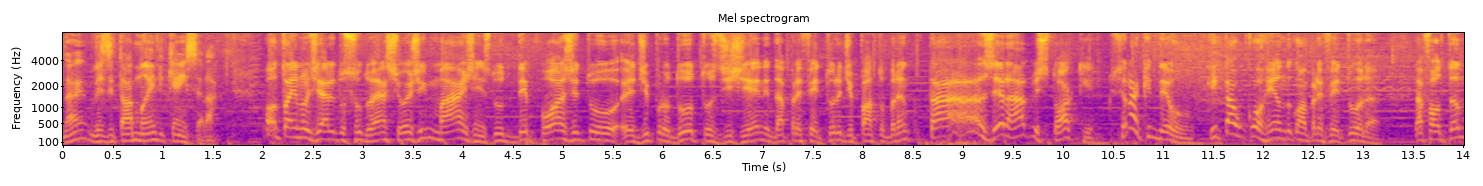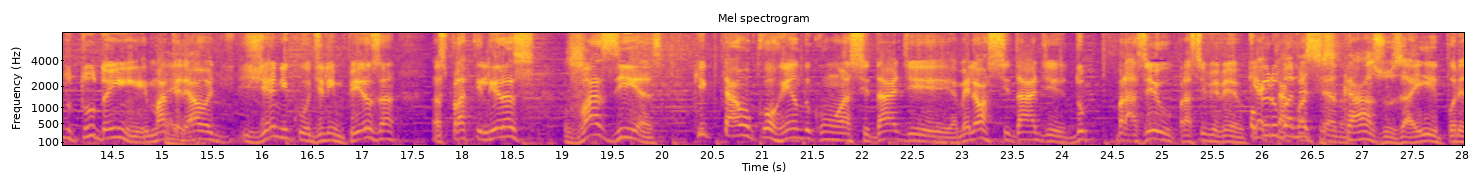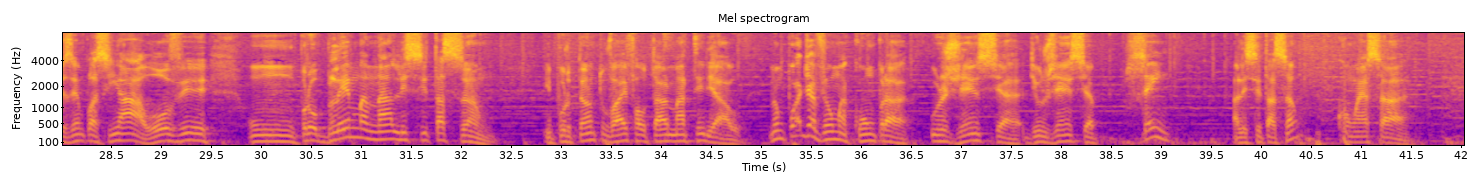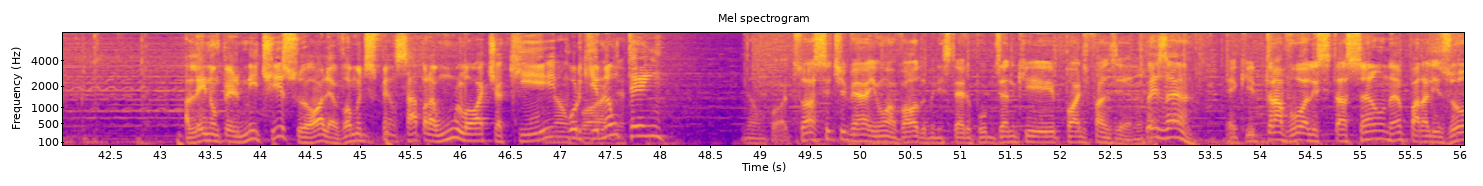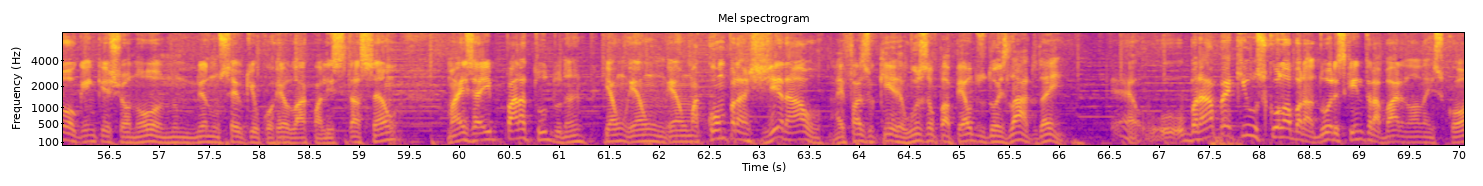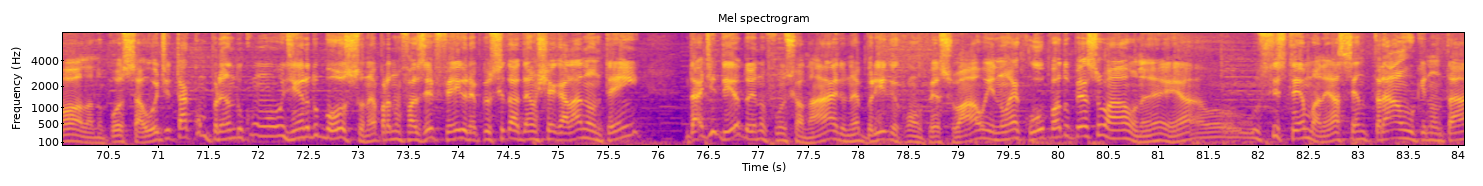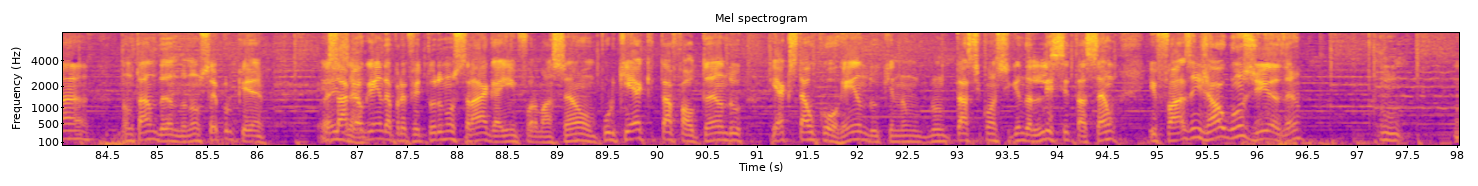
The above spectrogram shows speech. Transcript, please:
né, visitar a mãe de quem será? Bom, tá aí no Diário do Sudoeste hoje imagens do depósito eh, de produtos de higiene da Prefeitura de Pato Branco. Tá zerado o estoque. Será que deu? O que tá ocorrendo com a Prefeitura? Tá faltando tudo, hein? Material higiênico de limpeza, as prateleiras vazias. O que está ocorrendo com a cidade, a melhor cidade do Brasil para se viver? O que Ô, é que Biruba, tá nesses casos aí, por exemplo, assim, ah, houve um problema na licitação e, portanto, vai faltar material. Não pode haver uma compra urgência de urgência sem a licitação com essa a lei não permite isso. Olha, vamos dispensar para um lote aqui Não porque pode. não tem. Não pode. Só se tiver aí um aval do Ministério Público dizendo que pode fazer, né? Pois é. É que travou a licitação, né? Paralisou, alguém questionou, não- eu não sei o que ocorreu lá com a licitação, mas aí para tudo, né? Que é um, é um, é uma compra geral. Aí faz o quê? Usa o papel dos dois lados, daí? É, o, o brabo é que os colaboradores, quem trabalha lá na escola, no posto de saúde, tá comprando com o dinheiro do bolso, né? Para não fazer feio, né? Porque o cidadão chega lá, não tem, dá de dedo aí no funcionário, né? Briga com o pessoal e não é culpa do pessoal, né? É o, o sistema, né? A central que não tá, não tá andando, não sei por quê. Quem Pois sabe é. alguém da prefeitura nos traga aí informação, por que é que está faltando, o que é que está ocorrendo, que não está se conseguindo a licitação e fazem já alguns dias, né?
